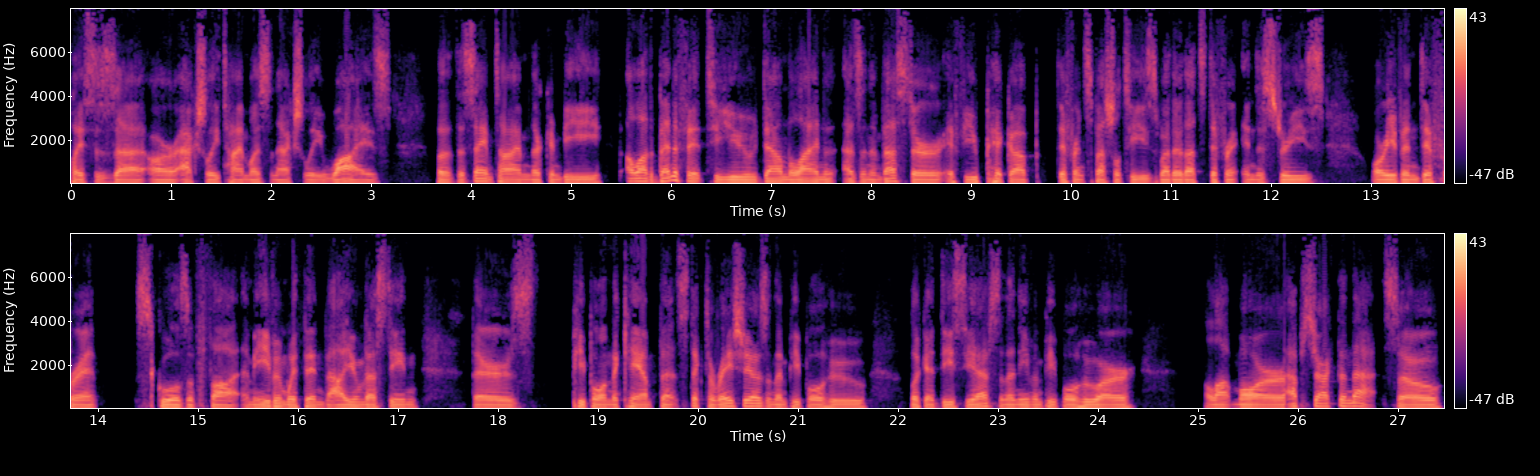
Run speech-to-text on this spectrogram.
places that are actually timeless and actually wise. But at the same time, there can be a lot of benefit to you down the line as an investor if you pick up different specialties, whether that's different industries or even different schools of thought. I mean, even within value investing, there's people in the camp that stick to ratios and then people who look at DCFs and then even people who are a lot more abstract than that. So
